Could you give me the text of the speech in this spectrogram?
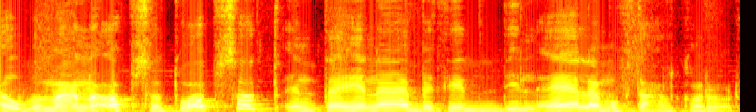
أو بمعنى أبسط وأبسط انت هنا بتدي الآلة مفتاح القرار.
